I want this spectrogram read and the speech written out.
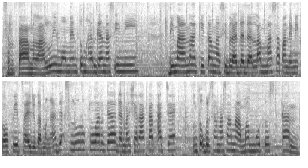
Serta melalui momentum harga nas ini, di mana kita masih berada dalam masa pandemi COVID, saya juga mengajak seluruh keluarga dan masyarakat Aceh untuk bersama-sama memutuskan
